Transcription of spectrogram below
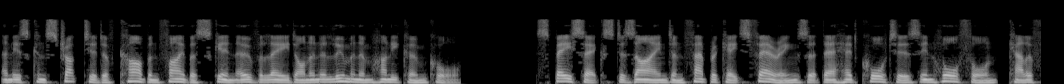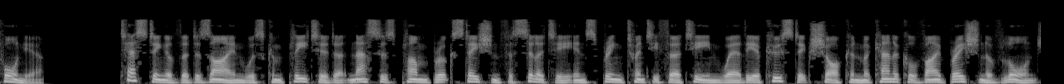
and is constructed of carbon fiber skin overlaid on an aluminum honeycomb core. SpaceX designed and fabricates fairings at their headquarters in Hawthorne, California. Testing of the design was completed at NASA's Plum Brook Station facility in spring 2013 where the acoustic shock and mechanical vibration of launch,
